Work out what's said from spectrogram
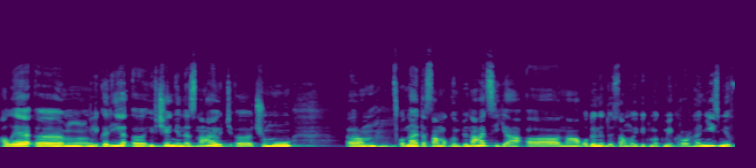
Але е, лікарі і вчені не знають, чому. Ем, Одна і та сама комбінація е, на один і той самий від мик- мікроорганізмів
